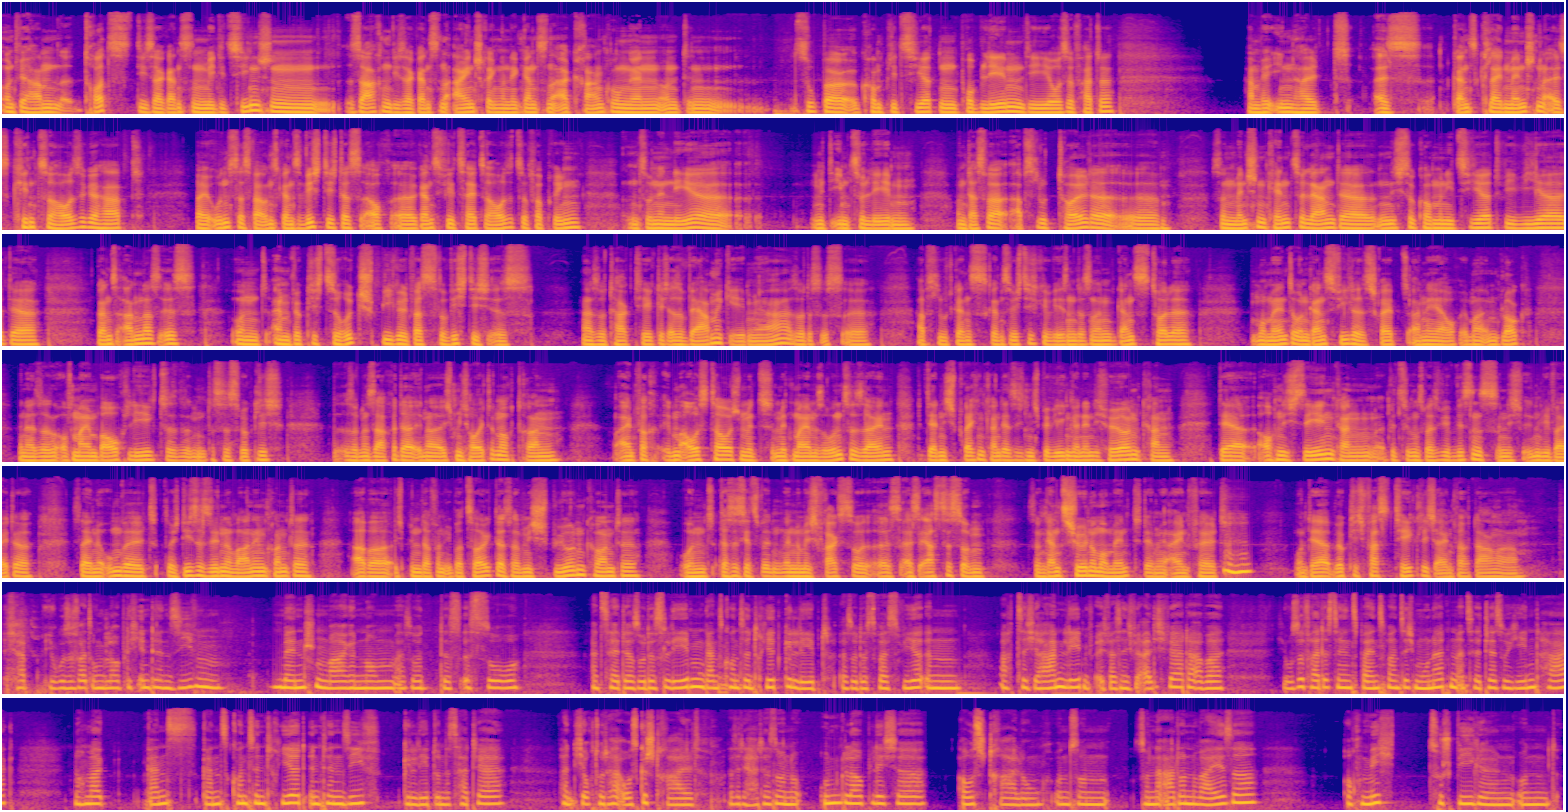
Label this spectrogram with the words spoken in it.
Und wir haben trotz dieser ganzen medizinischen Sachen, dieser ganzen Einschränkungen, den ganzen Erkrankungen und den super komplizierten Problemen, die Josef hatte, haben wir ihn halt als ganz kleinen Menschen, als Kind zu Hause gehabt. Bei uns, das war uns ganz wichtig, das auch äh, ganz viel Zeit zu Hause zu verbringen und so eine Nähe mit ihm zu leben. Und das war absolut toll, da, äh, so einen Menschen kennenzulernen, der nicht so kommuniziert wie wir, der ganz anders ist und einem wirklich zurückspiegelt, was so wichtig ist. Also tagtäglich, also Wärme geben, ja. Also das ist äh, absolut ganz, ganz wichtig gewesen. Das waren ganz tolle Momente und ganz viele. Das schreibt Anne ja auch immer im Blog. Wenn er so auf meinem Bauch liegt, das ist wirklich so eine Sache, da erinnere ich mich heute noch dran einfach im Austausch mit, mit meinem Sohn zu sein, der nicht sprechen kann, der sich nicht bewegen kann, der nicht hören kann, der auch nicht sehen kann, beziehungsweise wir wissen es nicht, inwieweit er seine Umwelt durch diese Sinne wahrnehmen konnte. Aber ich bin davon überzeugt, dass er mich spüren konnte. Und das ist jetzt, wenn, wenn du mich fragst, so als, als erstes so ein, so ein ganz schöner Moment, der mir einfällt. Mhm. Und der wirklich fast täglich einfach da war. Ich habe Josef als unglaublich intensiven Menschen wahrgenommen. Also das ist so, als hätte er so das Leben ganz konzentriert gelebt. Also das, was wir in 80 Jahren leben, ich weiß nicht, wie alt ich werde, aber Josef hat es in den 22 Monaten, als hätte er so jeden Tag nochmal ganz, ganz konzentriert, intensiv gelebt. Und das hat er, fand ich auch total ausgestrahlt. Also der hatte so eine unglaubliche Ausstrahlung und so, ein, so eine Art und Weise, auch mich zu spiegeln und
